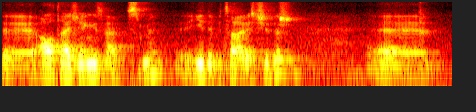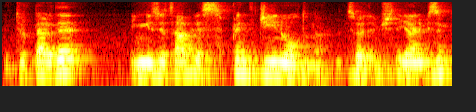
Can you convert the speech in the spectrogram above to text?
e, Altay Cengizler ismi. E, iyi de bir tarihçidir. E, Türklerde İngilizce tabirle sprint gene olduğunu söylemişti. Yani bizim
